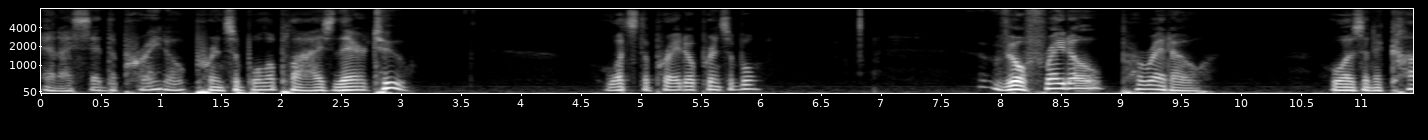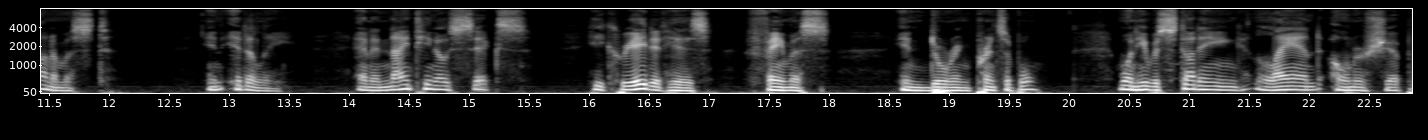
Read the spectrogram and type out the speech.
And I said the Pareto principle applies there too. What's the Pareto principle? Vilfredo Pareto was an economist in Italy, and in 1906 he created his famous enduring principle when he was studying land ownership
